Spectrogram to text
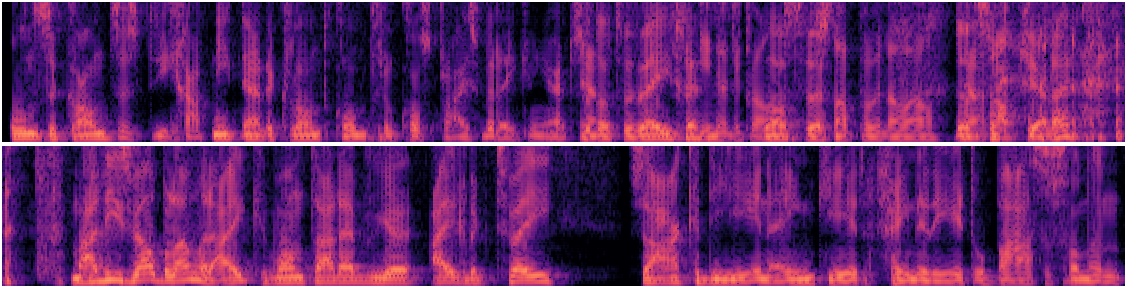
onze kant, dus die gaat niet naar de klant, komt er een kostprijsberekening uit. Zodat we weten. Niet naar de klant, wat we, dat snappen we dan wel. Dat snap je, hè? maar die is wel belangrijk, want daar hebben je eigenlijk twee zaken die je in één keer genereert op basis van een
